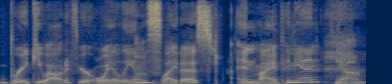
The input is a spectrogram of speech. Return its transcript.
break you out if you're oily in the mm-hmm. slightest, in my opinion. Yeah.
